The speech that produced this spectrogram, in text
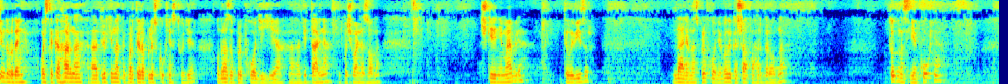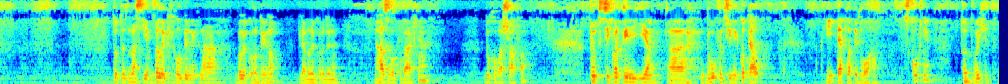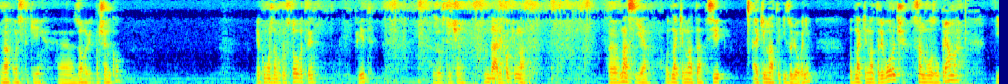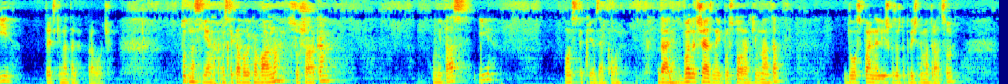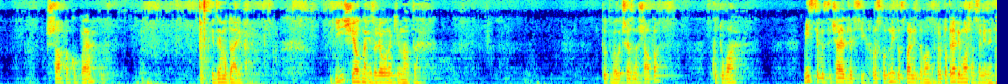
Всім добрий день. Ось така гарна е, трьохкімнатна квартира плюс кухня студія. Одразу при вході є е, вітальня, відпочивальна зона, шкіряні меблі, телевізор. Далі в нас при вході велика шафа гардеробна. Тут у нас є кухня. Тут у нас є великий холодильник на велику родину для великої родини, газова поверхня духова шафа. Тут в цій квартирі є е, двохфункційний котел і тепла підлога. З кухні тут вихід на ось таку е, зону відпочинку, яку можна використовувати під зустрічем. Далі по кімнатах. Е, в нас є одна кімната, всі е, кімнати ізольовані. Одна кімната ліворуч, санвузол прямо і третя кімната праворуч. Тут у нас є ось така велика ванна, сушарка, унітаз і ось таке дзеркало. Далі величезна і простора кімната, двоспальне ліжко з ортопедичним матрацом, шафа купе. Ідемо далі. І ще одна ізольована кімната. Тут величезна шафа, кутова. Місця вистачає для всіх. Розкладний спальні диван. При потребі можна замінити.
